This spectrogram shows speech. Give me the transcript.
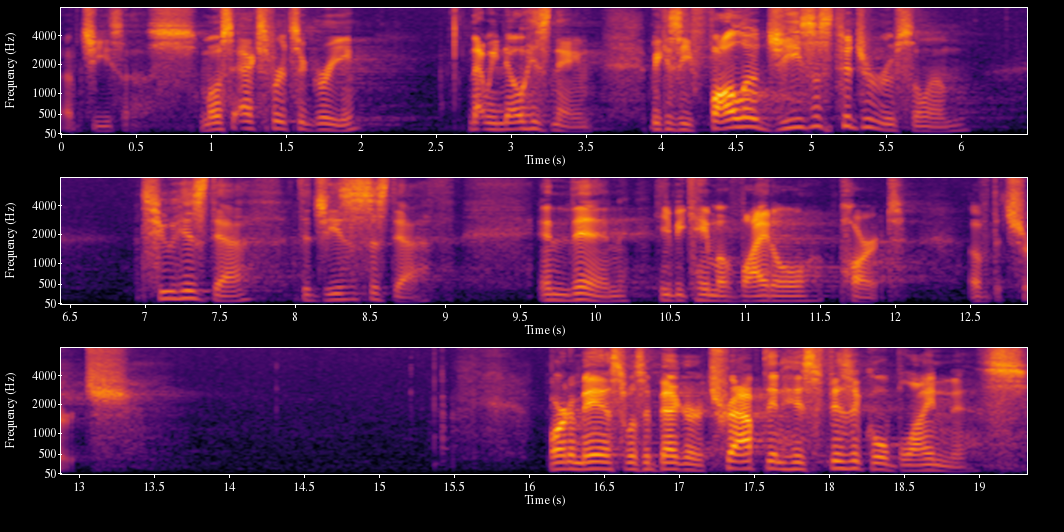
of Jesus. Most experts agree that we know his name because he followed Jesus to Jerusalem to his death, to Jesus' death, and then he became a vital part of the church. Bartimaeus was a beggar trapped in his physical blindness.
